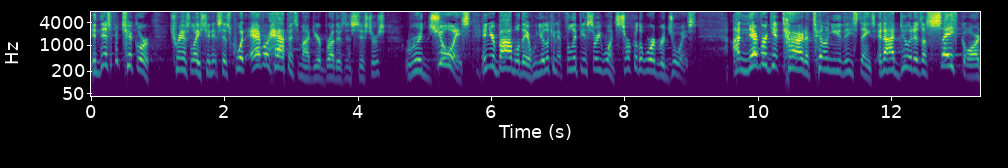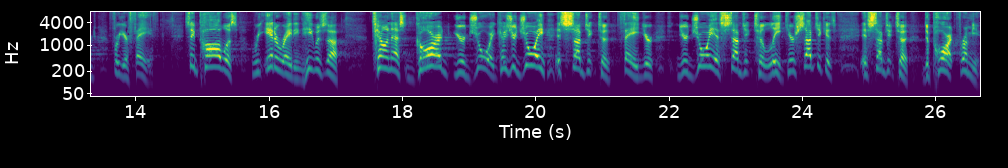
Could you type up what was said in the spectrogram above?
In this particular translation, it says, Whatever happens, my dear brothers and sisters, rejoice. In your Bible, there, when you're looking at Philippians 3 1, circle the word rejoice. I never get tired of telling you these things, and I do it as a safeguard for your faith. See, Paul was reiterating, he was uh, telling us, guard your joy, because your joy is subject to fade. Your, your joy is subject to leak. Your subject is, is subject to depart from you.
